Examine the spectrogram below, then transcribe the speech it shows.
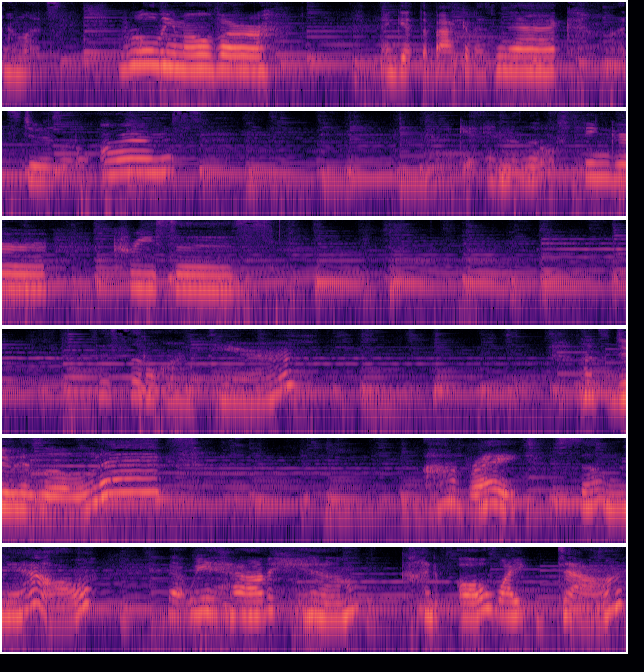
And let's roll him over and get the back of his neck. Let's do his little arms. Kind of get in the little finger creases. This little arm here. Let's do his little legs. All right, so now that we have him kind of all wiped down,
